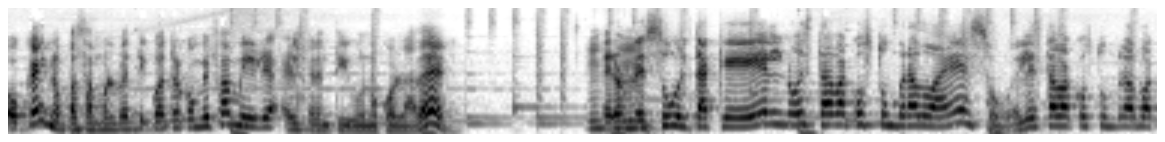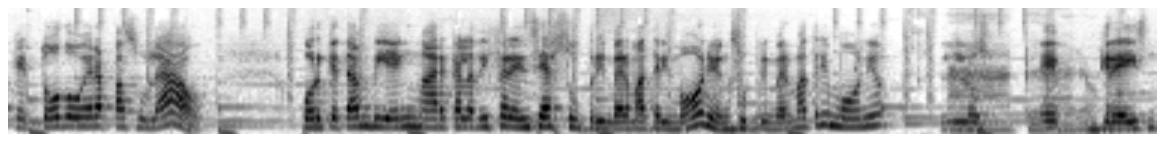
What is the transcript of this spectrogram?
ok, nos pasamos el 24 con mi familia, el 31 con la de él. Pero resulta que él no estaba acostumbrado a eso. Él estaba acostumbrado a que todo era para su lado. Porque también marca la diferencia su primer matrimonio. En su primer matrimonio, los, Ah, eh. Grace,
